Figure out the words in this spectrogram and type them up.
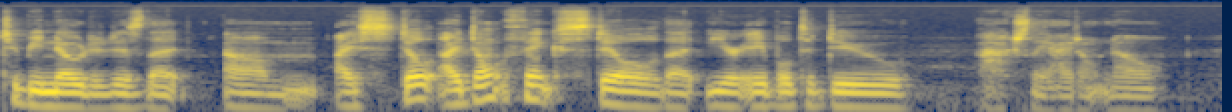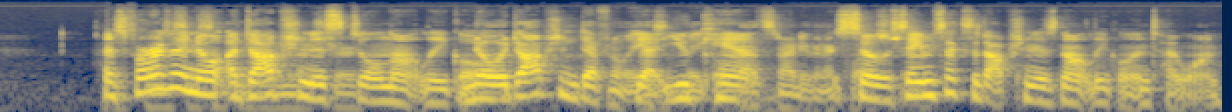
to be noted is that um, I still I don't think still that you're able to do. Actually, I don't know. As far as I know, adoption not is sure. still not legal. No, adoption definitely. yeah, isn't you legal. can't. That's not even a so same-sex adoption is not legal in Taiwan.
